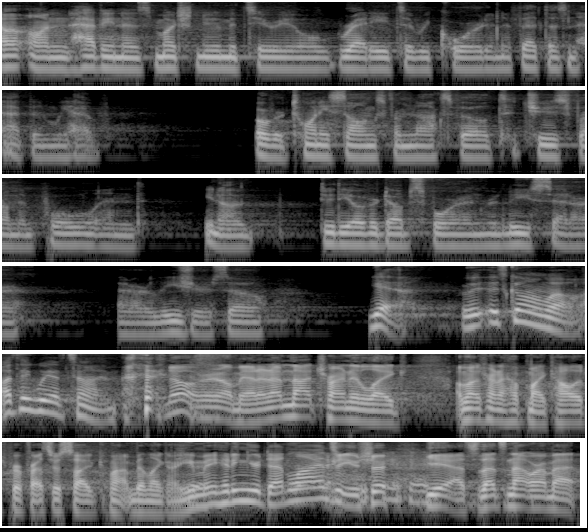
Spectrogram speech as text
uh, on having as much new material ready to record. And if that doesn't happen, we have over 20 songs from Knoxville to choose from and pull and you know do the overdubs for and release at our at our leisure. So yeah, it's going well. I think we have time. No, no, no, man. And I'm not trying to like, I'm not trying to have my college professor side come out and be like, "Are you hitting your deadlines? Are you sure?" yeah. So that's not where I'm at.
